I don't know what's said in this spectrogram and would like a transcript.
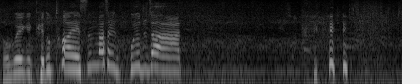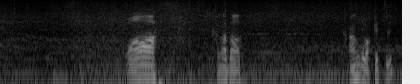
저그에게 궤도 투하의 쓴맛을 보여주자! 와 강하다. 강한 거 맞겠지?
